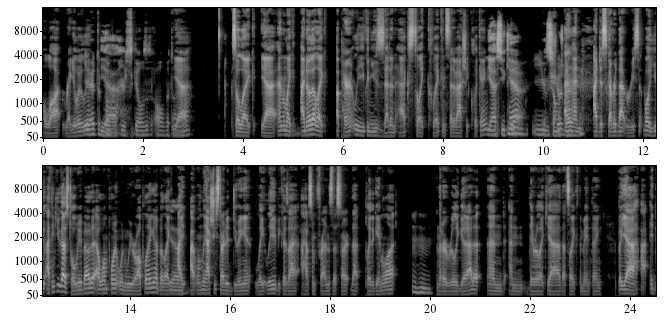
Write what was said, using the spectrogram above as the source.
a lot regularly. Yeah, you had to bump Yeah. up your skills all the time. Yeah. So like, yeah, and like, I know that like, apparently you can use Z and X to like click instead of actually clicking. Yes, you yeah, can. you It's so much and, and I discovered that recent. Well, you, I think you guys told me about it at one point when we were all playing it, but like, Yeah. I, I only actually started doing it lately because I, I have some friends that start that play the game a lot hmm and that are really good at it, and and they were like, yeah, that's like the main thing. But yeah, I, it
